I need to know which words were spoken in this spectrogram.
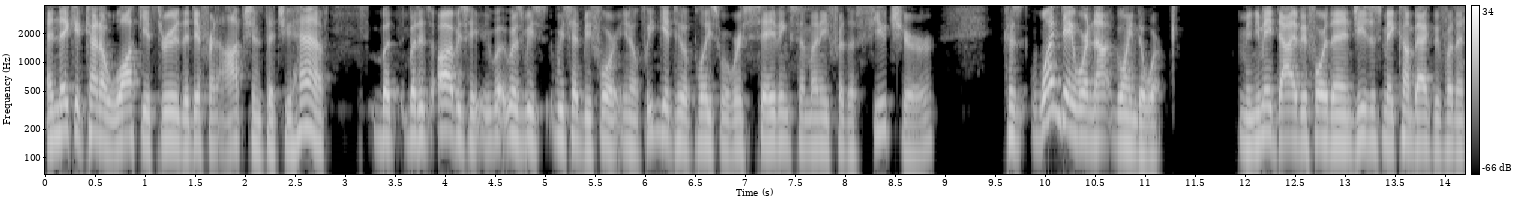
and they could kind of walk you through the different options that you have but but it's obviously as we we said before, you know, if we can get to a place where we're saving some money for the future, because one day we're not going to work. I mean, you may die before then. Jesus may come back before then,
